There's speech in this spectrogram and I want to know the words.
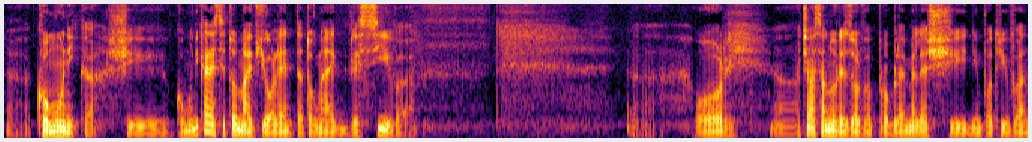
uh, comunică și comunicarea este tot mai violentă, tot mai agresivă. Uh, ori uh, aceasta nu rezolvă problemele și, din potrivă,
